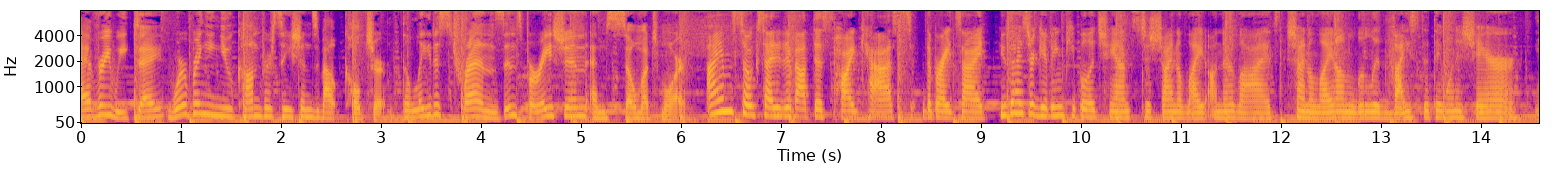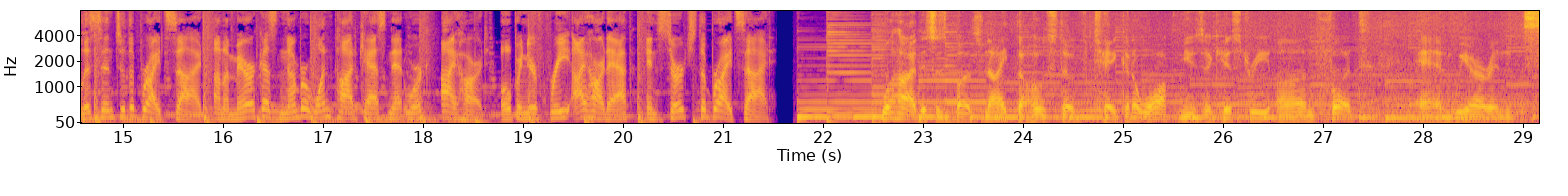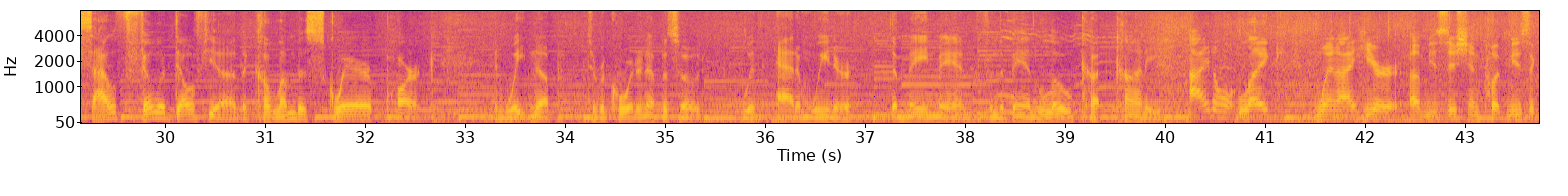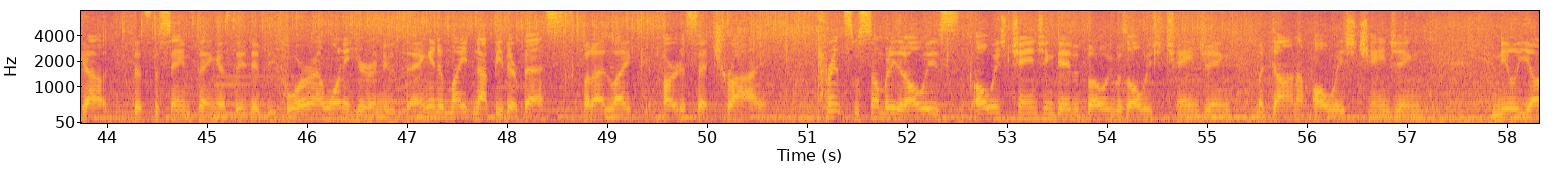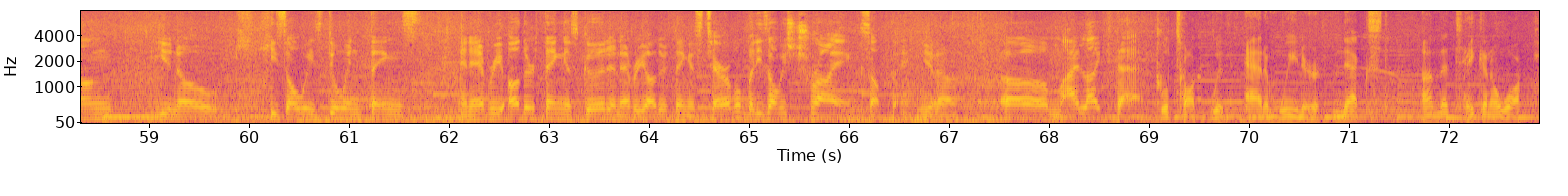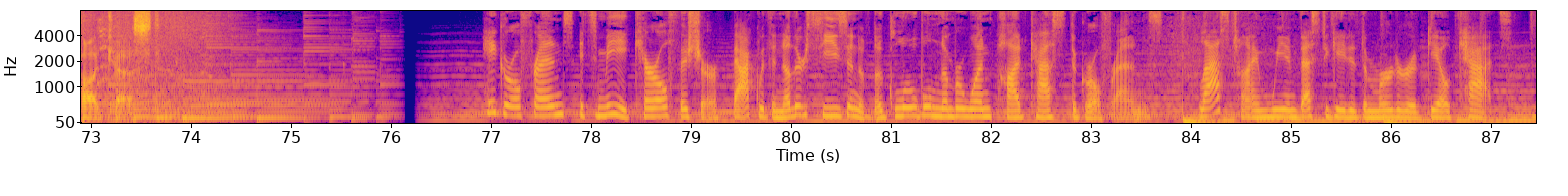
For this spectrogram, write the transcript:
Every weekday, we're bringing you conversations about culture, the latest trends, inspiration, and so much more. I am so excited about this podcast, The Bright Side. You guys are giving people a chance to shine a light on their lives, shine a light on a little advice that they want to share. Listen to The Bright Side on America's number one podcast network, iHeart. Open your free iHeart app and search The Bright Side. Well, hi, this is Buzz Knight, the host of Taking a Walk Music History on Foot and we are in South Philadelphia, the Columbus Square Park, and waiting up to record an episode with Adam Weiner, the main man from the band Low Cut Connie. I don't like when I hear a musician put music out that's the same thing as they did before. I want to hear a new thing, and it might not be their best, but I like artists that try. Prince was somebody that always always changing. David Bowie was always changing. Madonna always changing. Neil Young, you know, he's always doing things and every other thing is good and every other thing is terrible, but he's always trying something, you know. Um, I like that. We'll talk with Adam Weiner next on the Taking a Walk podcast. Hey, girlfriends, it's me, Carol Fisher, back with another season of the global number one podcast, The Girlfriends. Last time, we investigated the murder of Gail Katz.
